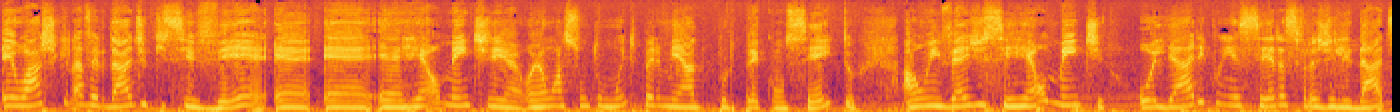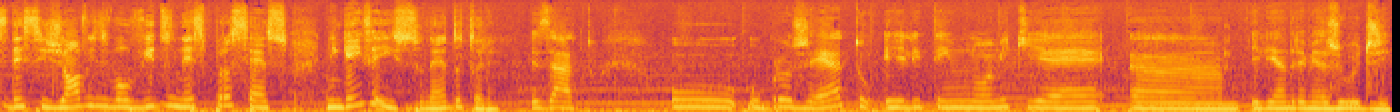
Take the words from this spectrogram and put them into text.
eu acho que na verdade o que se vê é, é, é, realmente é um assunto muito permeado por preconceito, ao invés de se realmente olhar e conhecer as fragilidades desses jovens envolvidos nesse processo. Ninguém vê isso, né, doutora? Exato. O, o projeto, ele tem um nome que é. Uh, Eliandra, me ajude.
